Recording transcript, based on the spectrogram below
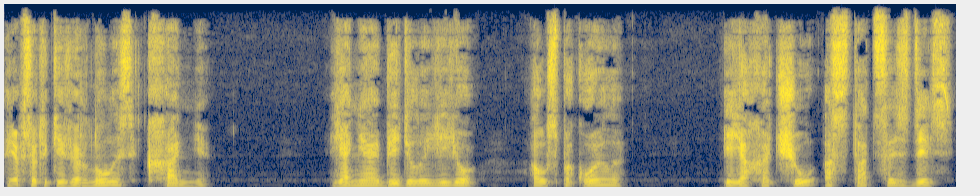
Я все-таки вернулась к Ханне. Я не обидела ее, а успокоила, и я хочу остаться здесь.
